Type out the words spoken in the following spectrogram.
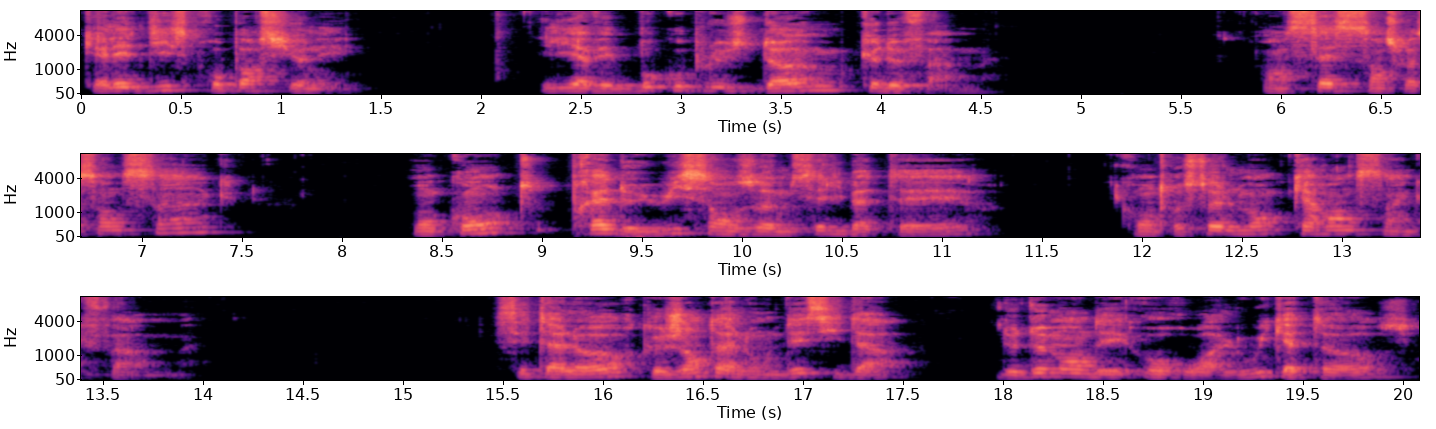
qu'elle est disproportionnée. Il y avait beaucoup plus d'hommes que de femmes. En 1665, on compte près de 800 hommes célibataires contre seulement quarante-cinq femmes. C'est alors que Jean Talon décida de demander au roi Louis XIV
